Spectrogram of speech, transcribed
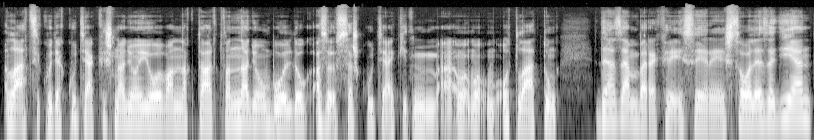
látszik, hogy a kutyák is nagyon jól vannak tartva, nagyon boldog az összes kutyák, itt ott láttunk, de az emberek részére is. Szóval ez egy ilyen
